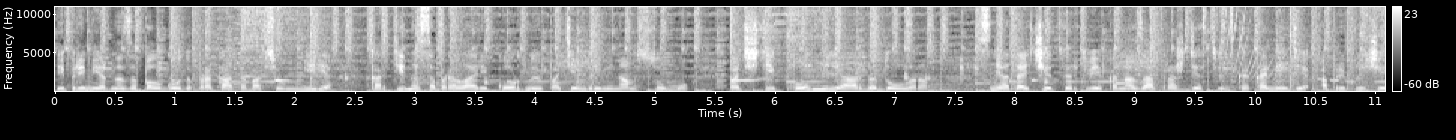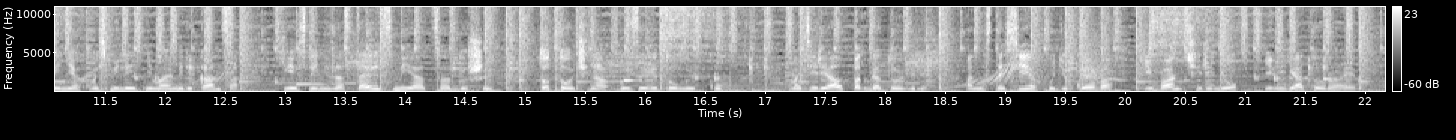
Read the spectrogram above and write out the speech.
и примерно за полгода проката во всем мире картина собрала рекордную по тем временам сумму – почти полмиллиарда долларов – Снятая четверть века назад рождественская комедия о приключениях восьмилетнего американца, если не заставит смеяться от души, то точно вызовет улыбку. Материал подготовили Анастасия Худякова, Иван Черенев, Илья Тураев –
